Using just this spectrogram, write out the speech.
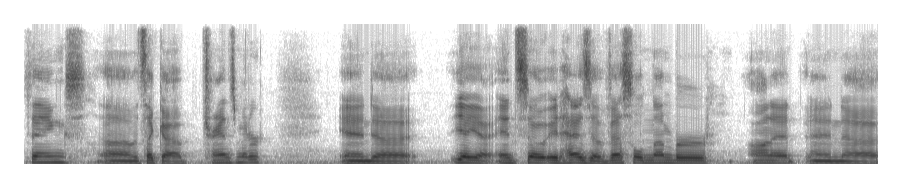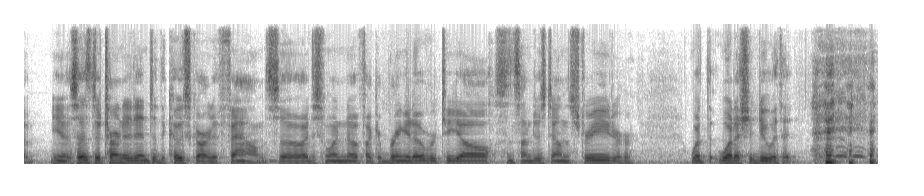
things. Uh, it's like a transmitter. And uh, yeah, yeah. And so it has a vessel number on it. And, uh, you know, it says to turn it into the Coast Guard if found. So I just want to know if I could bring it over to y'all since I'm just down the street or what, the, what I should do with it.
